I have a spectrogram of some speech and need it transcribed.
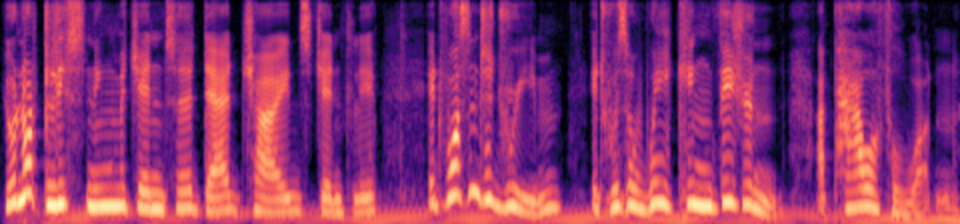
You're not listening, Magenta, Dad chides gently. It wasn't a dream. It was a waking vision, a powerful one.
